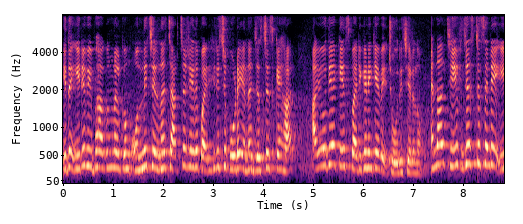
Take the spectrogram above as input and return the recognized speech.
ഇത് ഇരു വിഭാഗങ്ങൾക്കും ഒന്നിച്ചിരുന്ന് ചർച്ച ചെയ്ത് പരിഹരിച്ചുകൂടെ എന്ന് ജസ്റ്റിസ് കെഹാർ അയോധ്യ കേസ് പരിഗണിക്കവേ ചോദിച്ചിരുന്നു. എന്നാൽ ചീഫ് ജസ്റ്റിസിന്റെ ഈ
